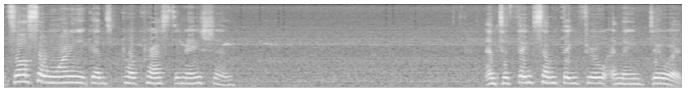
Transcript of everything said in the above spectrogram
It's also warning against procrastination. And to think something through and then do it.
